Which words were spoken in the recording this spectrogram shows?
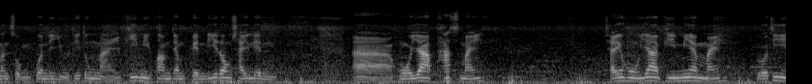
มันสมควรจะอยู่ที่ตรงไหน พี่มีความจำเป็นที่ต้องใช้เลนโฮย่าพัสไหมใช้โฮย่าพรีเมียมไหมตัวที่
